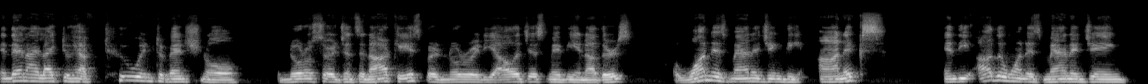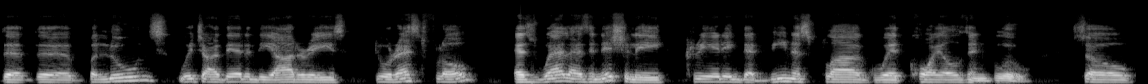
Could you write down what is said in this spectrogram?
And then I like to have two interventional neurosurgeons in our case, but a neuroradiologists maybe in others. One is managing the onyx, and the other one is managing the, the balloons, which are there in the arteries to arrest flow, as well as initially creating that venous plug with coils and glue. So,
